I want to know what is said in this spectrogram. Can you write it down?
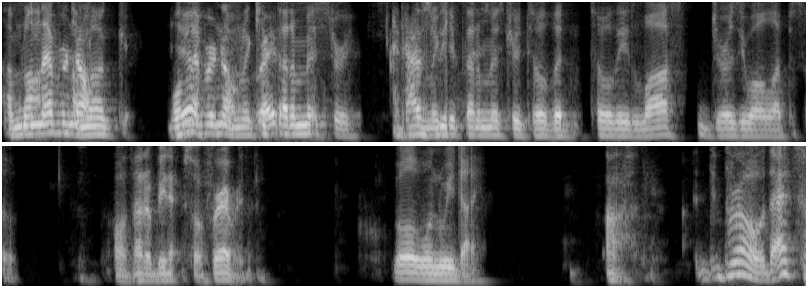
I'm we'll not. never I'm know. not- We'll yeah, never know, I'm gonna keep right? that a mystery. it I'm has to gonna keep that a mystery till the till the last Jersey Wall episode. Oh, that'll be so forever then. Well, when we die. Ah, bro, that's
